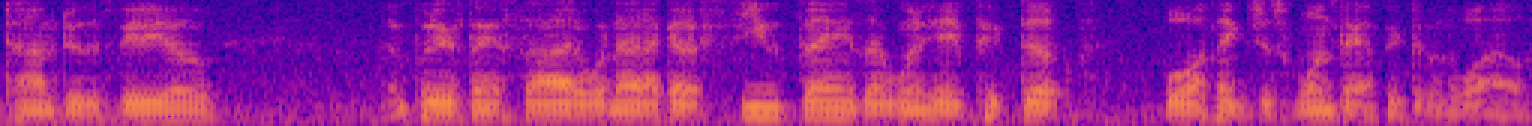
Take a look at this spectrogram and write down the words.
time to do this video and put everything aside or whatnot. I got a few things I went ahead and picked up, well I think just one thing I picked up in the wild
